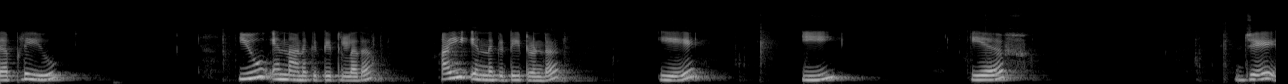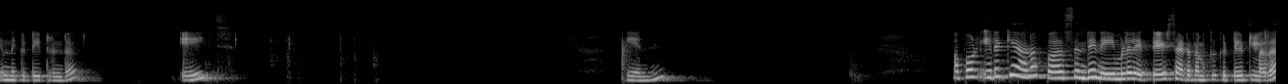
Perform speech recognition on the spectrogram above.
ഡബ്ല്യു യു എന്നാണ് കിട്ടിയിട്ടുള്ളത്. ഐ എന്ന് കിട്ടിയിട്ടുണ്ട്. എ ഇ എഫ് ജെ എന്ന് കിട്ടിയിട്ടുണ്ട്. എച്ച് എൻ അപ്പോൾ ഇതൊക്കെയാണ് പേഴ്സന്റെ നെയിമിലെ ലെറ്റേഴ്സ് ആയിട്ട് നമുക്ക് കിട്ടിയിട്ടുള്ളത്.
